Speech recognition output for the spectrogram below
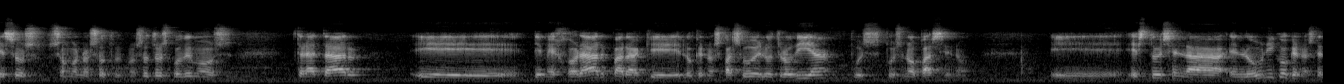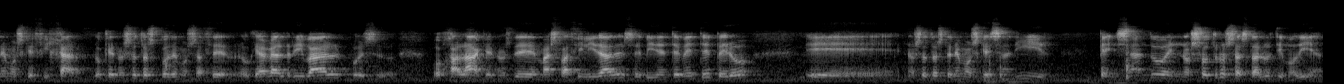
esos somos nosotros. Nosotros podemos tratar eh, de mejorar para que lo que nos pasó el otro día pues, pues no pase, ¿no? Eh, esto es en, lo único que nos tenemos que fijar, lo que nosotros podemos hacer. Lo que haga el rival, pues ojalá que nos dé más facilidades, evidentemente, pero eh, nosotros tenemos que salir pensando en nosotros hasta el último día,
